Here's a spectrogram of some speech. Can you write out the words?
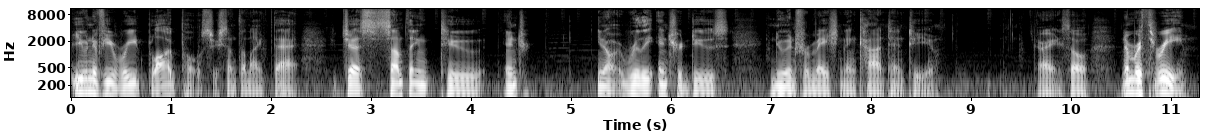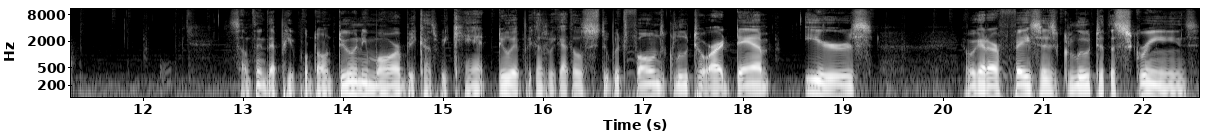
even if you read blog posts or something like that, just something to you know really introduce new information and content to you. All right. So number three, something that people don't do anymore because we can't do it because we got those stupid phones glued to our damn ears and we got our faces glued to the screens.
